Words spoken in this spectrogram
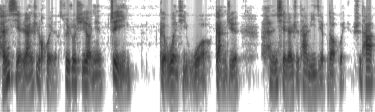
很显然是会的，所以说徐小年这一个问题，我感觉很显然是他理解不到位，是他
